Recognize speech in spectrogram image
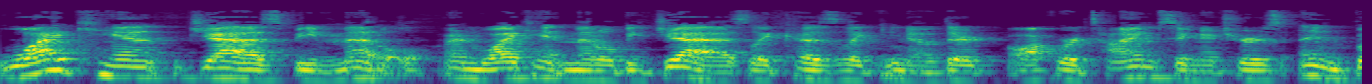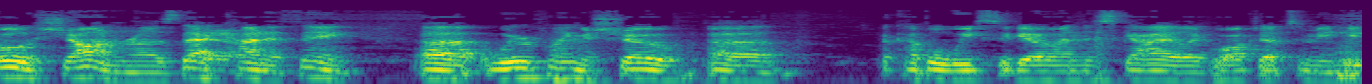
why can't jazz be metal and why can't metal be jazz? Like, cause like, you know, they're awkward time signatures in both genres, that Yeah. kind of thing. Uh, we were playing a show, uh, a couple weeks ago and this guy like walked up to me. He,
